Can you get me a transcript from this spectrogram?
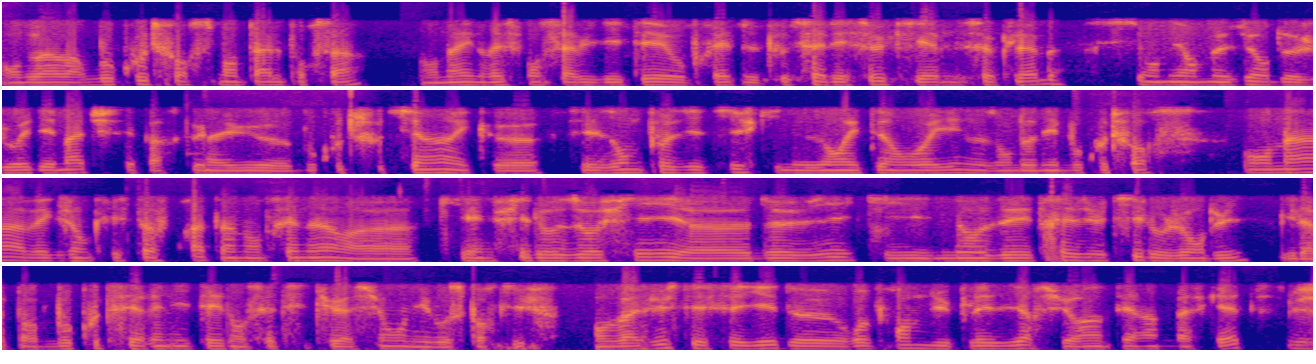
on doit avoir beaucoup de force mentale pour ça. On a une responsabilité auprès de toutes celles et ceux qui aiment ce club. Si on est en mesure de jouer des matchs, c'est parce qu'on a eu euh, beaucoup de soutien et que ces ondes positives qui nous ont été envoyées nous ont donné beaucoup de force. On a avec Jean-Christophe Pratt un entraîneur euh, qui a une philosophie euh, de vie qui nous est très utile aujourd'hui. Il apporte beaucoup de sérénité dans cette situation au niveau sportif. On va juste essayer de reprendre du plaisir sur un terrain de basket. Je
